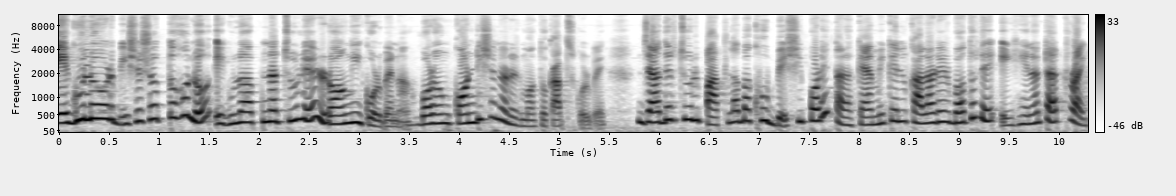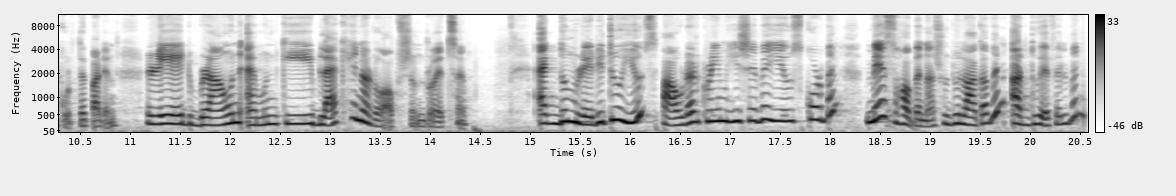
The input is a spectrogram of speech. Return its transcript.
এগুলোর বিশেষত্ব হলো, এগুলো আপনার চুলের রঙই করবে না, বরং কন্ডিশনারের মতো কাজ করবে। যাদের চুল পাতলা বা খুব বেশি পড়ে, তারা কেমিক্যাল কালারের বদলে এই হেনাটা ট্রাই করতে পারেন। রেড ব্রাউন এমনকি ব্ল্যাক হেনারও অপশন রয়েছে। একদম ready to use powder cream হিসেবে ইউজ করবেন মেস হবে না, শুধু লাগাবেন আর ধুয়ে ফেলবেন,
